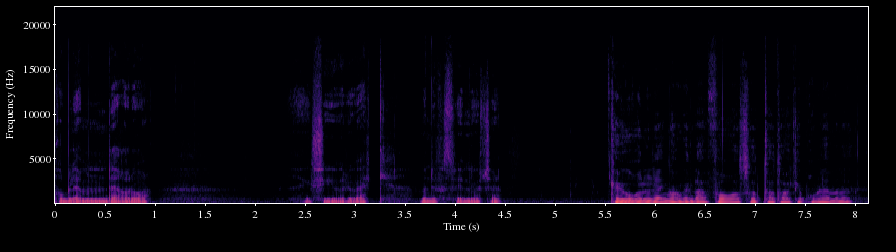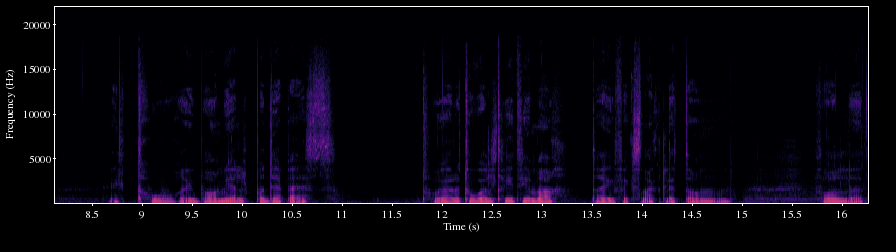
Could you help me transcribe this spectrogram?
problemene der og da. Jeg skyver det vekk, men det forsvinner jo ikke. Hva gjorde du den gangen da, for å ta tak i problemene? Jeg tror jeg ba om hjelp på DPS. Jeg tror jeg hadde to eller tre timer der jeg fikk snakket litt om forholdet,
